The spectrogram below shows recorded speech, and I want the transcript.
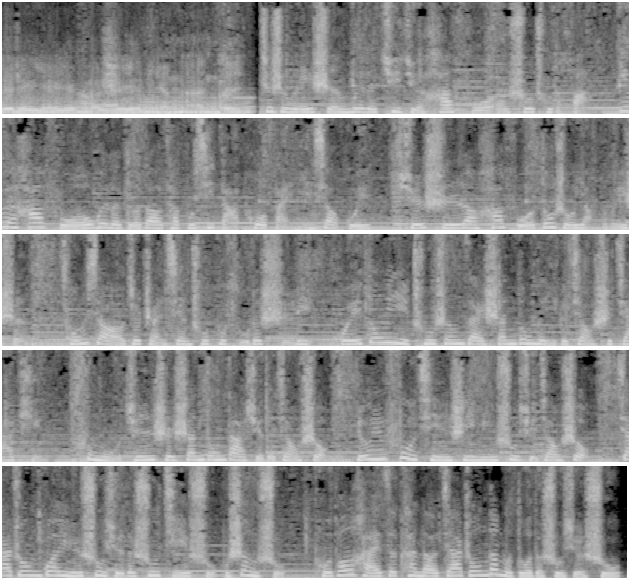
觉得这个英语考试也挺难的。这是韦神为了拒绝哈佛而说出的话，因为哈佛为了得到他不惜打破百年校规，学识让哈佛兜手养的韦神，从小就展现。出不俗的实力。韦东奕出生在山东的一个教师家庭，父母均是山东大学的教授。由于父亲是一名数学教授，家中关于数学的书籍数不胜数。普通孩子看到家中那么多的数学书，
